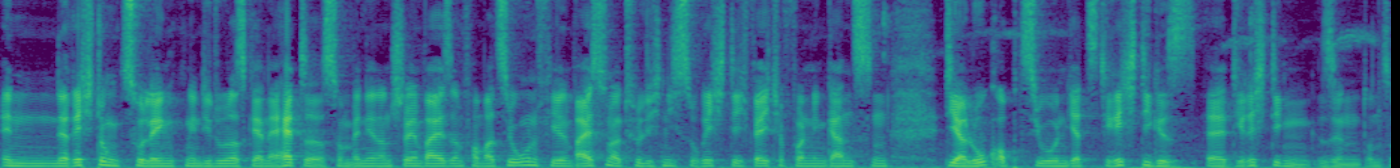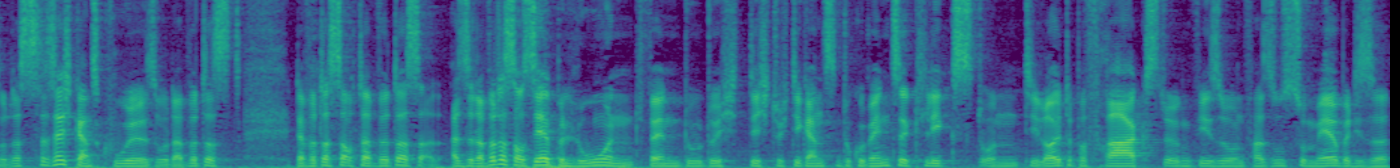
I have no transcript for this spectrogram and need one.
in eine Richtung zu lenken, in die du das gerne hättest. Und wenn dir dann stellenweise Informationen fehlen, weißt du natürlich nicht so richtig, welche von den ganzen Dialogoptionen jetzt die richtige, äh, die richtigen sind und so. Das ist tatsächlich ganz cool. So, da wird das, da wird das auch, da wird das, also da wird das auch sehr belohnt, wenn du durch dich durch die ganzen Dokumente klickst und die Leute befragst irgendwie so und versuchst so mehr über diese,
